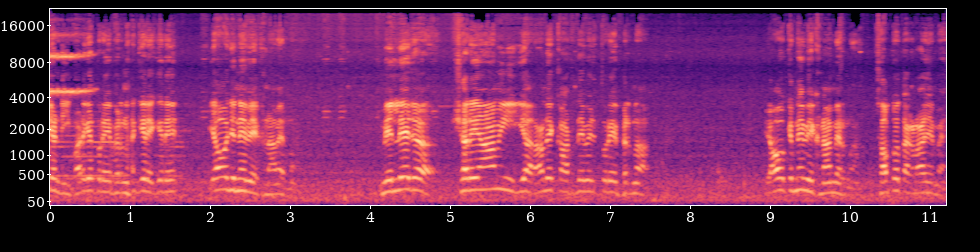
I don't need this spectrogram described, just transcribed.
ਝੰਡੀ ਫੜ ਕੇ ਤੁਰੇ ਫਿਰਨਾ, ਘਿਰੇ ਘਿਰੇ ਕਿ ਉਹ ਜਿੰਨੇ ਵੇਖਣਾ ਮੇਰੇ ਨਾਲ। ਮੇਲੇ 'ਚ ਸ਼ਰੇਆਮ ਹੀ ਹਜ਼ਾਰਾਂ ਦੇ ਕੱਟ ਦੇ ਵਿੱਚ ਤੁਰੇ ਫਿਰਨਾ। ਕਿ ਉਹ ਕਿੰਨੇ ਵੇਖਣਾ ਮੇਰੇ ਨਾਲ। ਸਭ ਤੋਂ ਤਕੜਾ ਜੇ ਮੈਂ।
